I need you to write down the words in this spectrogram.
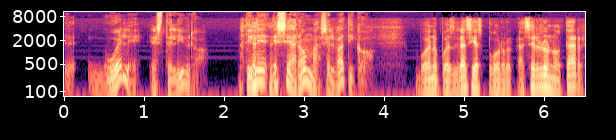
Eh, huele este libro, tiene ese aroma selvático. Bueno, pues gracias por hacerlo notar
